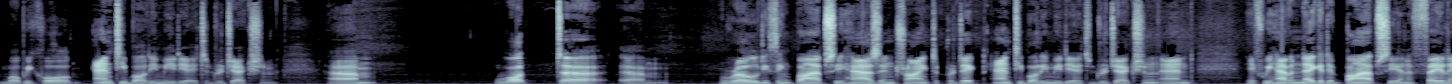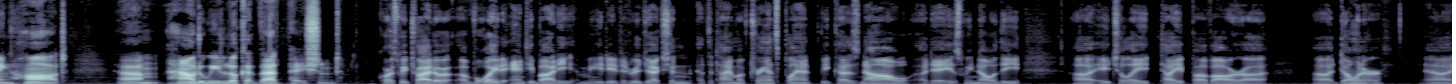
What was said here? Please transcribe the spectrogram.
what we call antibody mediated rejection. Um, what uh, um, role do you think biopsy has in trying to predict antibody mediated rejection? And if we have a negative biopsy and a failing heart, um, how do we look at that patient? Of course, we try to avoid antibody mediated rejection at the time of transplant because nowadays we know the uh, HLA type of our uh, uh, donor uh,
